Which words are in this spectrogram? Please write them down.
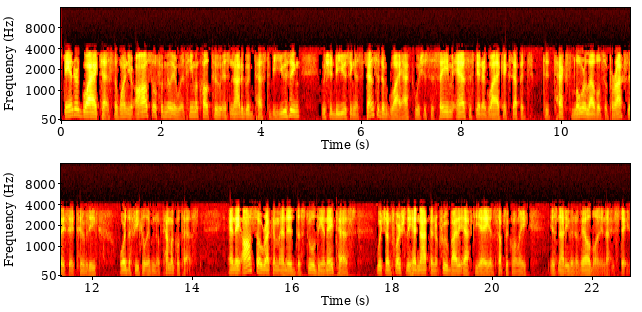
standard guaiac test, the one you're all so familiar with, Hemoccult 2, is not a good test to be using. We should be using a sensitive guaiac, which is the same as the standard guaiac, except it detects lower levels of peroxidase activity, or the fecal immunochemical test. And they also recommended the stool DNA test, which unfortunately had not been approved by the FDA and subsequently is not even available in the United States.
